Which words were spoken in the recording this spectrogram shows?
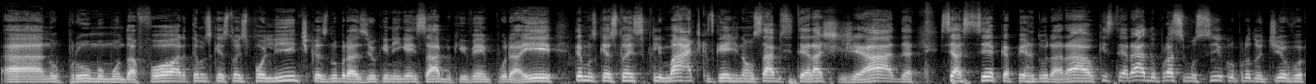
ah, no prumo mundo afora, temos questões políticas no Brasil que ninguém sabe o que vem por aí, temos questões climáticas que a gente não sabe se terá geada, se a seca perdurará, o que será do próximo ciclo produtivo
